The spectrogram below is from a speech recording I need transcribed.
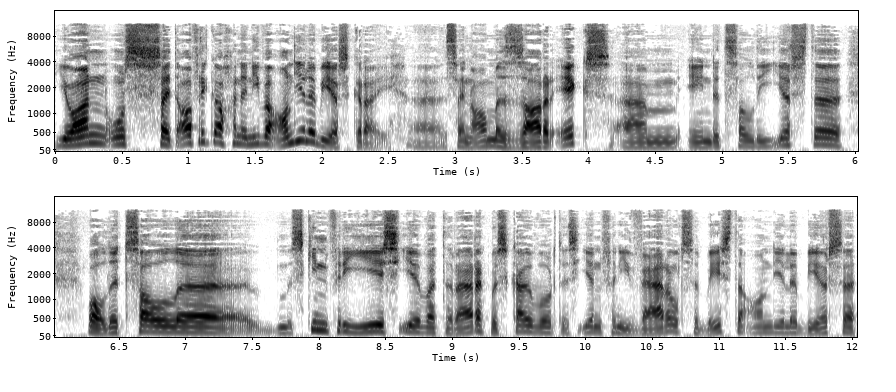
Johan, ons Suid-Afrika gaan 'n nuwe aandelebeurs kry. Uh, sy naam is ZarX. Ehm um, en dit sal die eerste, wel, dit sal uh, miskien vir die JSE wat regtig beskou word as een van die wêreld se beste aandelebeurse,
